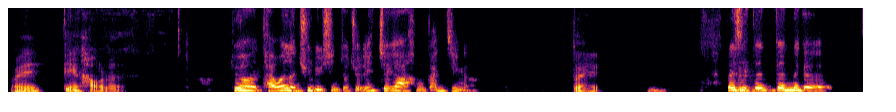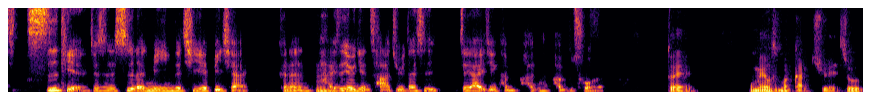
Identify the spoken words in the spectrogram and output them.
喂，变好了。对啊，台湾人去旅行就觉得，哎，JR 很干净啊。对，但是嗯跟、跟那个私铁，就是私人民营的企业比起来，可能还嗯是有一点差距。但是 JR 已经很很很不错了。对，我没有什么感觉，就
